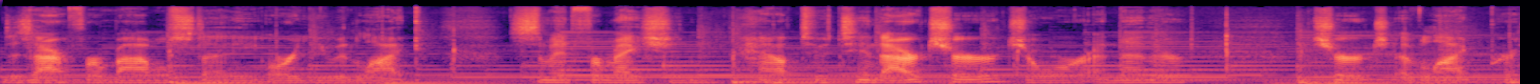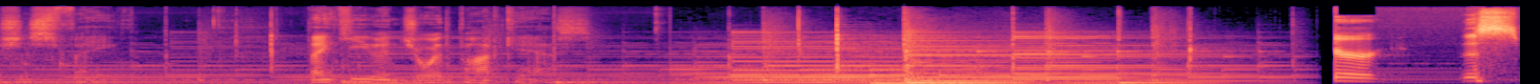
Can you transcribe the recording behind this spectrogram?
desire for a Bible study, or you would like some information how to attend our church or another church of like precious faith. Thank you. Enjoy the podcast. This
